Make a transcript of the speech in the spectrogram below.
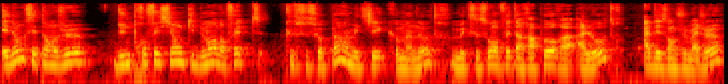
et donc cet enjeu d'une profession qui demande en fait que ce soit pas un métier comme un autre, mais que ce soit en fait un rapport à, l'autre, à des enjeux majeurs.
